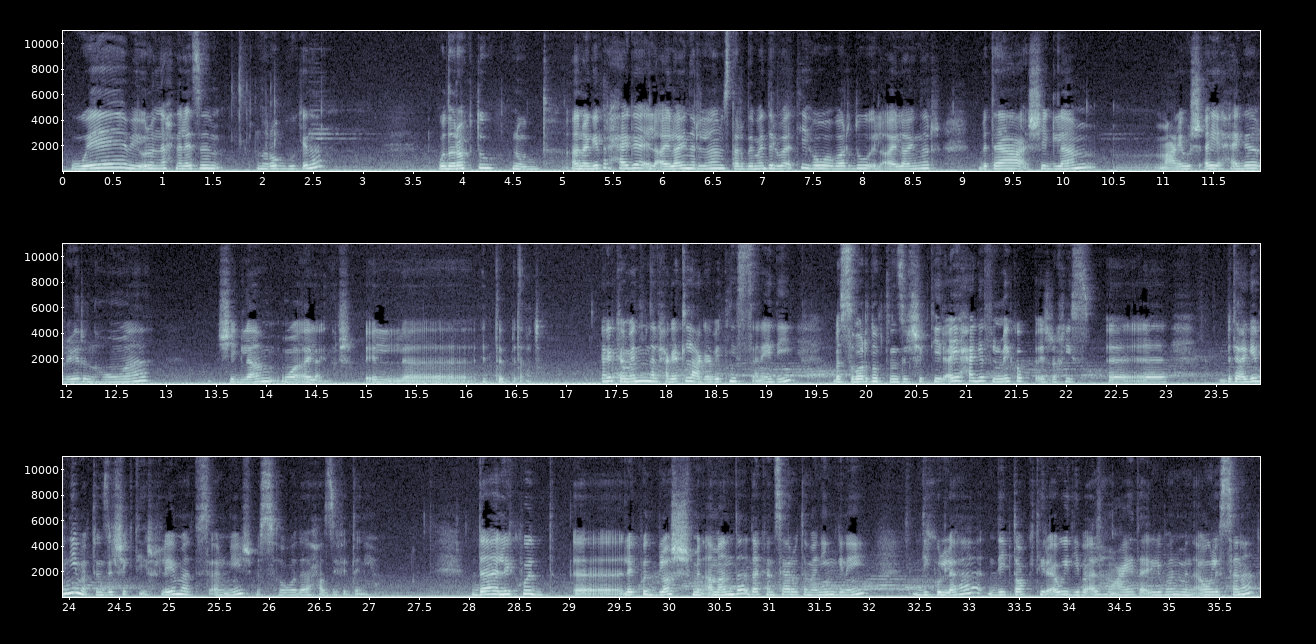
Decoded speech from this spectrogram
وبيقولوا إن إحنا لازم نرجه كده. ودرجته nude. أنا جبت حاجة الأيلاينر اللي أنا مستخدماه دلوقتي هو برضو الأيلاينر بتاع Sheglam. معليهوش أي حاجة غير إن هو Sheglam و eyeliner ال tip بتاعته. حاجة كمان من الحاجات اللي عجبتني السنة دي بس برضو ما بتنزلش كتير. أي حاجة في الميك أب الرخيص بتعجبني ما بتنزلش كتير. ليه؟ ما تسألنيش بس هو ده حظي في الدنيا. ده liquid آه liquid blush من اماندا ده كان سعره 80 جنيه. دي كلها. دي بتوع كتير قوي. دي بقى لها معايا تقريبا من أول السنة.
